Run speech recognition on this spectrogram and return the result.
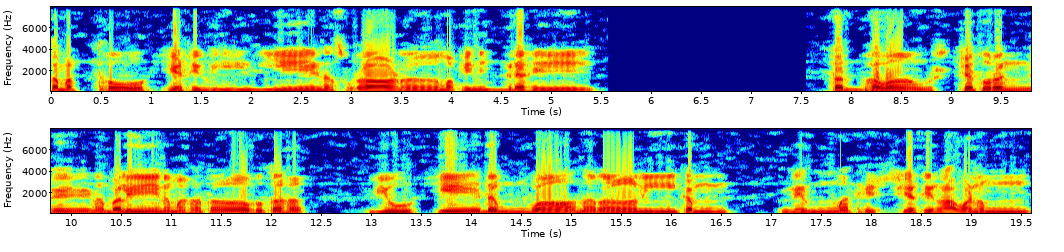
समर्थो ह्यसि वीर्येण सुराणामपि निग्रहे। तद्भवांश्चतुरङ्गेण बलेन महतावृतः व्यूह्येदम् वानरानीकम् निर्मथिष्यसि रावणम्।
